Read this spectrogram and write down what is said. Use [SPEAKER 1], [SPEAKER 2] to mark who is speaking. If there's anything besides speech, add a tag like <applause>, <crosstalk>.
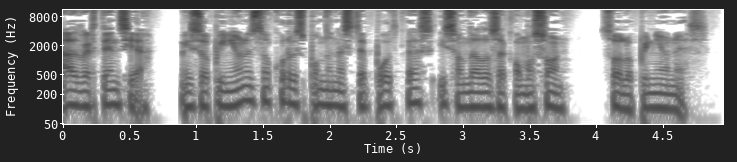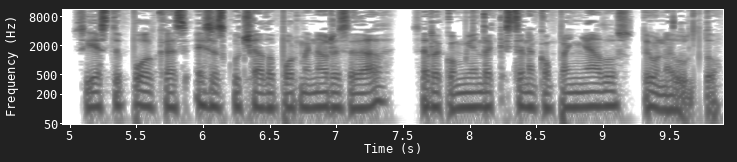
[SPEAKER 1] Advertencia. Mis opiniones no corresponden a este podcast y son dados a como son, solo opiniones. Si este podcast es escuchado por menores de edad, se recomienda que estén acompañados de un adulto.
